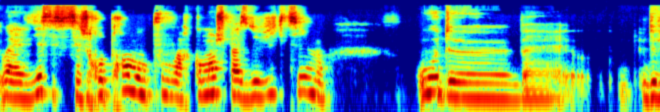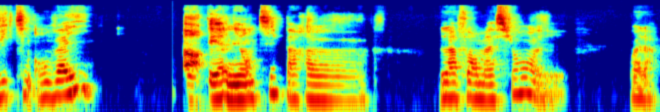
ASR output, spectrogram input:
Ouais, l'idée, c'est c'est je reprends mon pouvoir. Comment je passe de victime ou de, ben, de victime envahie ah, et anéantie par euh, l'information. Et, voilà.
